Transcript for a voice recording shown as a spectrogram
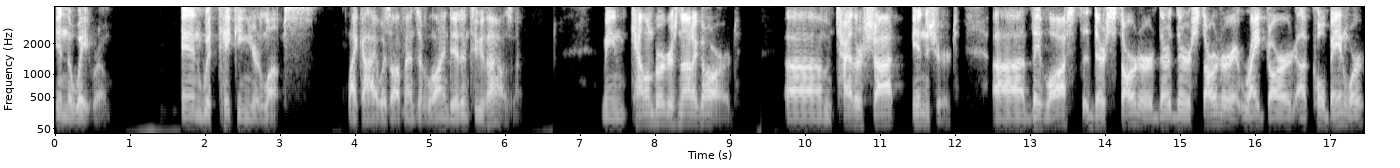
in the weight room and with taking your lumps, like Iowa's offensive line did in 2000. I mean, Kallenberger's not a guard. Um, Kyler Schott injured. Uh, they lost their starter, their their starter at right guard, uh, Cole Banwart.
